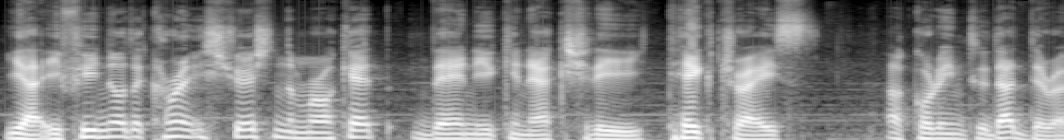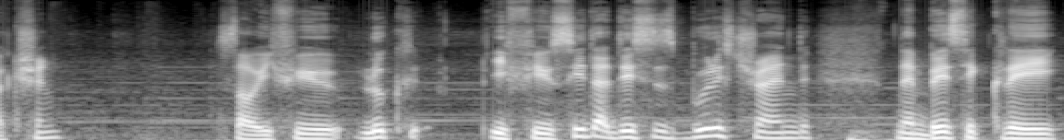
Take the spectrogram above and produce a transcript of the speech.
yeah, if you know the current situation in the market, then you can actually take trades according to that direction. So if you look, if you see that this is bullish trend, then basically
